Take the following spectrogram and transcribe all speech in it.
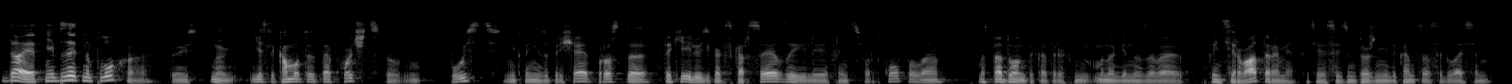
Да, это не обязательно плохо. То есть, ну, если кому-то так хочется, то пусть, никто не запрещает. Просто такие люди, как Скорсезе или Фрэнсис Форд Коппола, мастодонты, которых многие называют консерваторами, хотя я с этим тоже не до конца согласен,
